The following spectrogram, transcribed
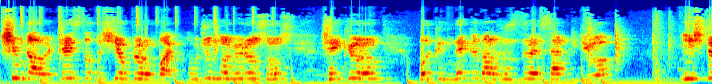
Şimdi abi test atışı yapıyorum. Bak ucunda görüyorsunuz. Çekiyorum. Bakın ne kadar hızlı ve sert gidiyor. İşte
